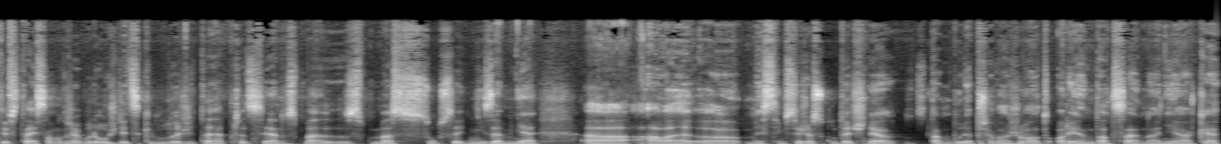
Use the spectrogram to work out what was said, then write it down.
ty vztahy samozřejmě budou vždycky důležité, přeci jen jsme, jsme sousední země, eh, ale eh, myslím si, že skutečně tam bude převažovat orientace na nějaké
